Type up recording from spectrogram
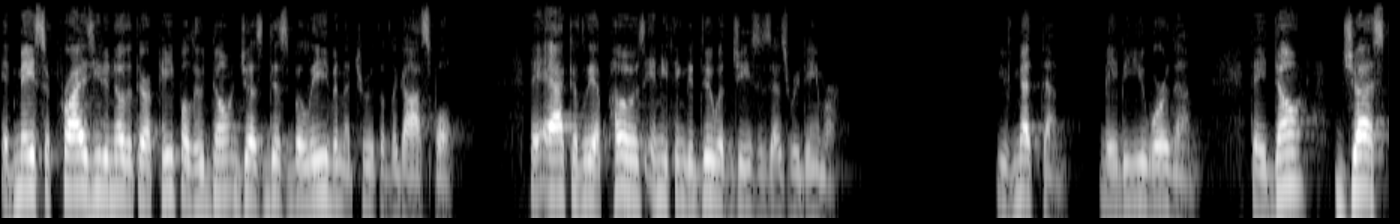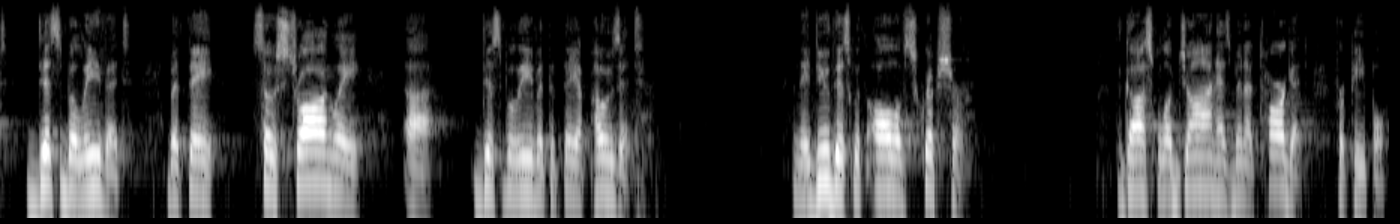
It may surprise you to know that there are people who don't just disbelieve in the truth of the gospel, they actively oppose anything to do with Jesus as Redeemer. You've met them. Maybe you were them. They don't just disbelieve it, but they so strongly uh, disbelieve it that they oppose it. And they do this with all of Scripture. The Gospel of John has been a target for people.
